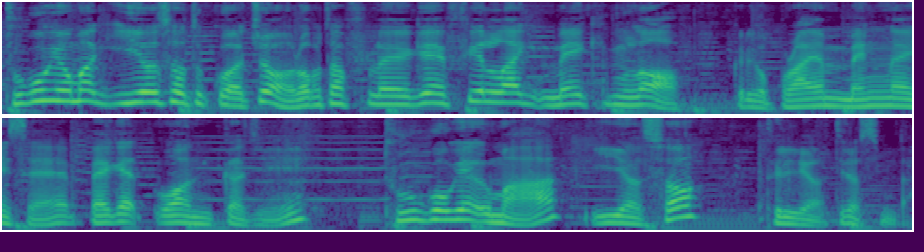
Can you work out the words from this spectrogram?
두 곡의 음악 이어서 듣고 왔죠. 로버타 플렉의 Feel Like Making Love 그리고 브라이언 맥나이트의 Back at One까지 두 곡의 음악 이어서 들려드렸습니다.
